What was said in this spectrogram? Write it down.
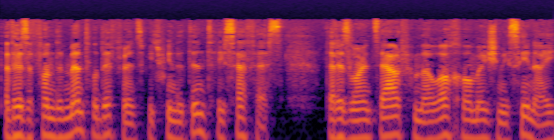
that there's a fundamental difference between the Dinte Sefes that is learned out from the halacha Moshe Sinai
